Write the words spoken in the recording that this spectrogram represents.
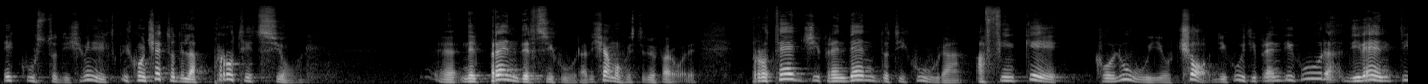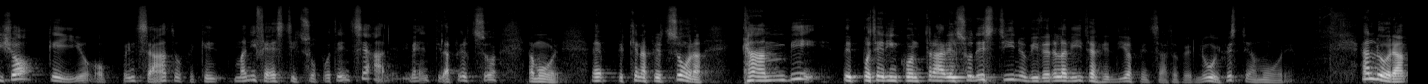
E custodisci. Quindi il, il concetto della protezione, eh, nel prendersi cura, diciamo queste due parole, proteggi prendendoti cura affinché colui o ciò di cui ti prendi cura diventi ciò che io ho pensato perché manifesti il suo potenziale, diventi la persona, l'amore, eh, perché una persona cambi per poter incontrare il suo destino e vivere la vita che Dio ha pensato per lui, questo è amore. Allora,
